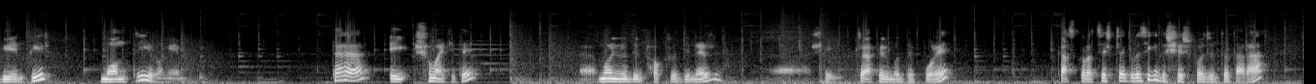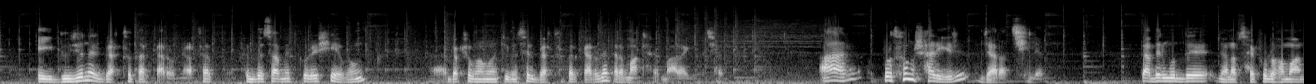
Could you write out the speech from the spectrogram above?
বিএনপির মন্ত্রী এবং এমপি। তারা এই সময়টিতে মঈনুদ্দিন ফখরুদ্দিনের সেই ট্র্যাপের মধ্যে পড়ে কাজ করার চেষ্টা করেছে, কিন্তু শেষ পর্যন্ত তারা এই দুজনের ব্যর্থতার কারণে, অর্থাৎ ফেরদৌস আহমেদ কুরেশি এবং ডক্টর মোহাম্মদ ইউনুসের ব্যর্থতার কারণে তারা মাঠে মারা গিয়েছেন। আর প্রথম সারির যারা ছিলেন, তাদের মধ্যে জনাব সাইফুর রহমান,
